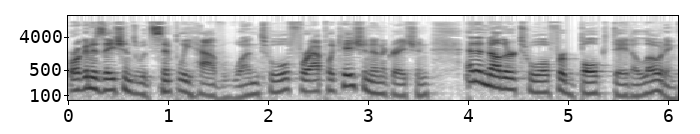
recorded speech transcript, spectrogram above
Organizations would simply have one tool for application integration and another tool for bulk data loading,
